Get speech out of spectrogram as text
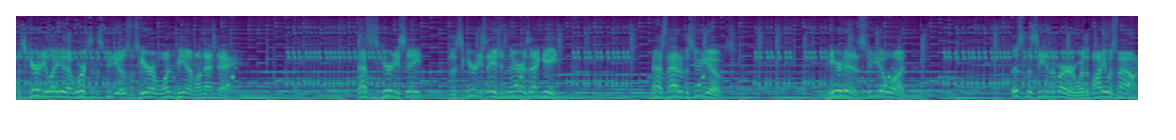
The security lady that works at the studios was here at 1 p.m. on that day. That's the security state. The security station there is that gate. Past that are the studios. Here it is, Studio One. This is the scene of the murder where the body was found.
